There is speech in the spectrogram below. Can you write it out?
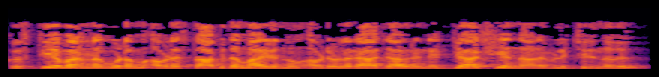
ക്രിസ്തീയ ഭരണകൂടം അവിടെ സ്ഥാപിതമായിരുന്നു. അവിടെയുള്ള രാജാവിനെ നെജാഷി എന്നാണ് വിളിച്ചിരുന്നത്.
